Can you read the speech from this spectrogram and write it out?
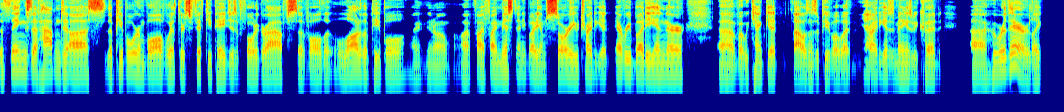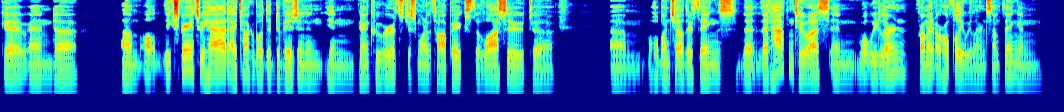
the things that happened to us the people we're involved with there's 50 pages of photographs of all the a lot of the people I, you know if, I- if i missed anybody i'm sorry we tried to get everybody in there uh, but we can't get thousands of people, but Yeah. try to get as many as we could uh, who were there. Like, uh, and uh, um, all the experience we had. I talk about the division in in Vancouver. It's just one of the topics. The lawsuit, uh, um, a whole bunch of other things that that happened to us, and what we learned from it, or hopefully we learned something. And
